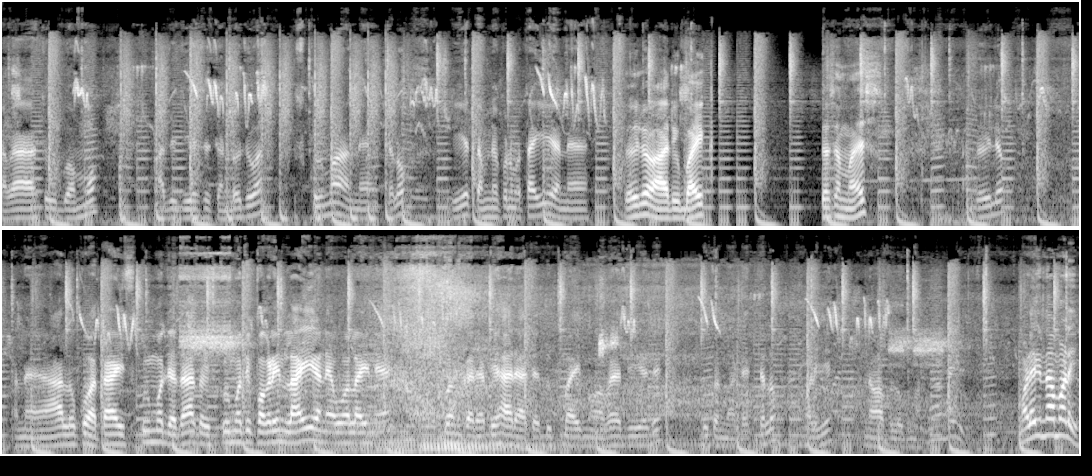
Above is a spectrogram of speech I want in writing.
હવે આ છું ગામમાં. આજે જઈએ છે ચંડો જોવા સ્કૂલમાં અને ચલો જઈએ, તમને પણ બતાવીએ અને જોઈ લો આ રહ્યું બાઇક જશે મહેશ. જોઈ લો. અને આ લોકો હતા સ્કૂલમાં જ હતા, તો સ્કૂલમાંથી પકડીને લાવી અને ઓ લાવીને બંધ કર્યા, બિહાર્યા છે દુઃખ બાઇકમાં હવે જઈએ છે દુકાન માટે. ચલો, મળીએ નવા બ્લોગમાં મળી કે ના મળી?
